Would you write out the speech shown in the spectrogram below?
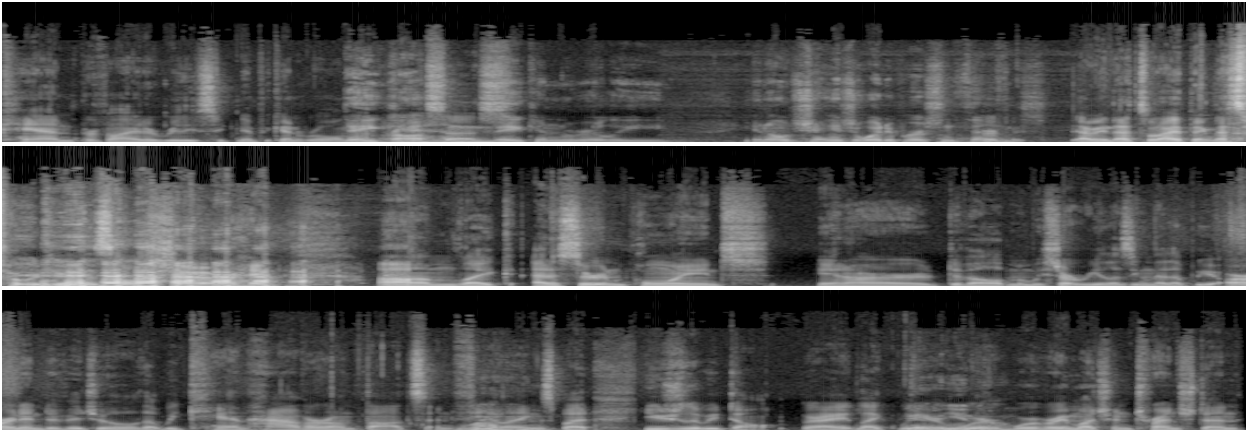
can provide a really significant role in They that can. process? They can really, you know, change the way the person thinks. I mean, that's what I think. That's what we're doing this whole show, right? Um, like at a certain point in our development, we start realizing that, we are an individual, that we can have our own thoughts and Right. feelings, but usually we don't, right? Like we're you we're, know. we're very much entrenched in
